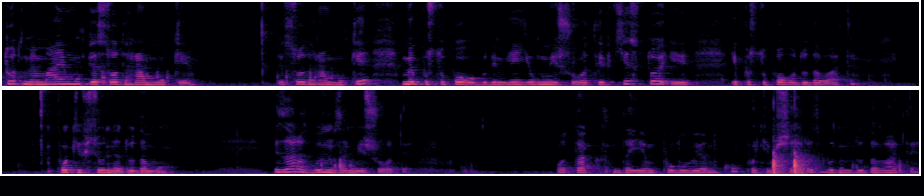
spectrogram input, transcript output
тут ми маємо 500 грам муки. 500 грам муки. Ми поступово будемо її вмішувати в тісто і, і поступово додавати, поки всю не додамо. І зараз будемо замішувати. Отак даємо половинку, потім ще раз будемо додавати.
